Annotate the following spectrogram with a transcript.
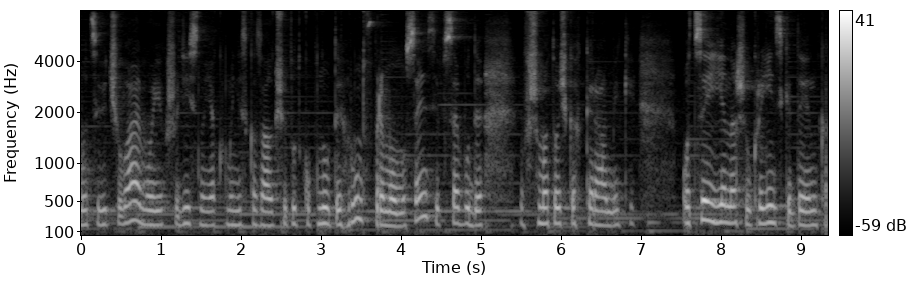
ми це відчуваємо. Якщо дійсно, як мені сказали, якщо тут купнути ґрунт в прямому сенсі, все буде в шматочках кераміки. Оце і є наше українське ДНК.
